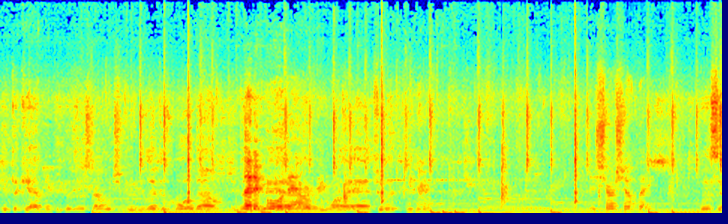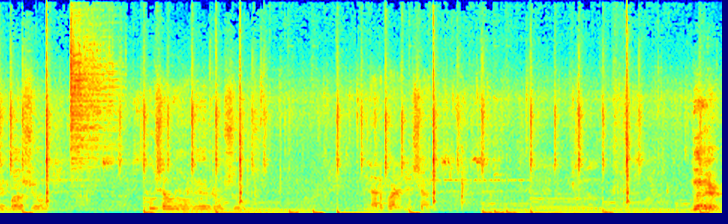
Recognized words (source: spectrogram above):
hit the cabinet because that's not what you do. You let this boil down. Let it boil down. Whatever you want to add to it. Mm-hmm. It's your show, buddy. This ain't my show. Who show I don't have no show. You're not a part of this show. There.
